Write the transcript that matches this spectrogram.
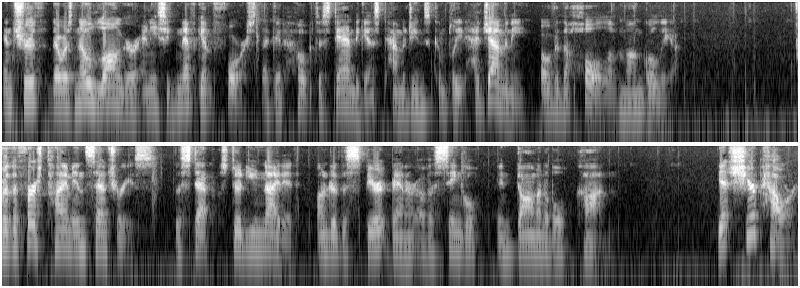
In truth, there was no longer any significant force that could hope to stand against Temujin's complete hegemony over the whole of Mongolia. For the first time in centuries, the steppe stood united under the spirit banner of a single, indomitable Khan. Yet sheer power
